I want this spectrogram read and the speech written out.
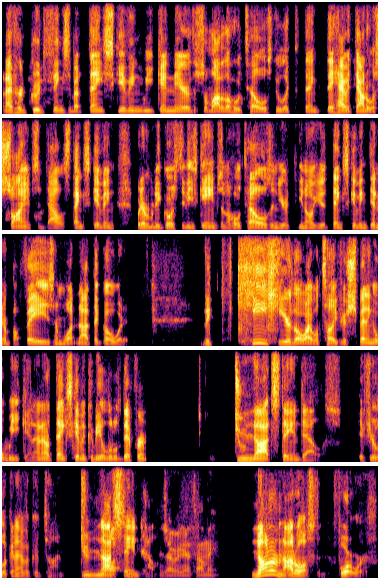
And I've heard good things about Thanksgiving weekend there. There's a lot of the hotels do like to think they have it down to a science in Dallas. Thanksgiving, but everybody goes to these games in the hotels and your, you know, your Thanksgiving dinner buffets and whatnot that go with it. The key here, though, I will tell you, if you're spending a weekend, I know Thanksgiving could be a little different. Do not stay in Dallas if you're looking to have a good time. Do not stay in Dallas. Is that what you're gonna tell me? No, no, not Austin. Fort Worth.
